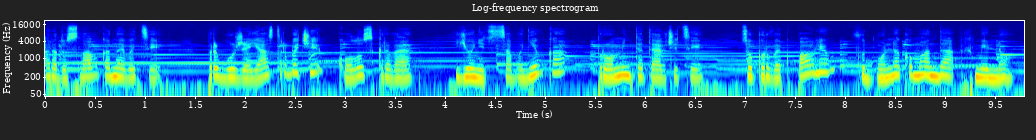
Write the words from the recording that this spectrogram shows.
Радослав Каневиці, Прибужжя Ястребичі, Колос Криве, Юніць Сабанівка, Промінь Тетевчиці, Цукорвик Павлів, футбольна команда Хмільно.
